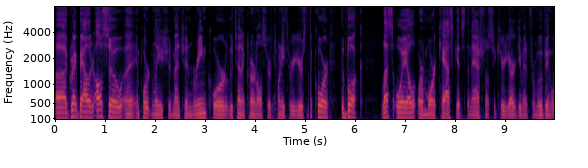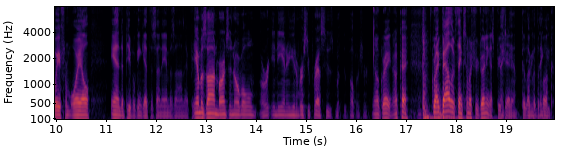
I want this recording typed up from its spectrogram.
Uh, Greg Ballard, also uh, importantly, should mention Marine Corps Lieutenant Colonel, served 23 years in the Corps. The book, Less Oil or More Caskets: The National Security Argument for Moving Away from Oil, and uh, people can get this on Amazon. Amazon, Barnes and Noble, or Indiana University Press, who's the publisher. Oh, great. Okay, Greg Ballard, thanks so much for joining us. Appreciate Dan. it. Good luck Amy, with the thank you. book.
